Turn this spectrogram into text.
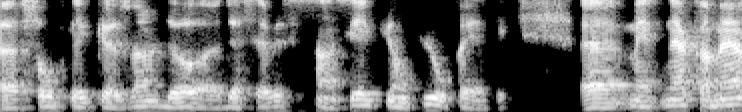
euh, sauf quelques-uns de services essentiels qui ont pu opérer. Euh, maintenant, comment,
